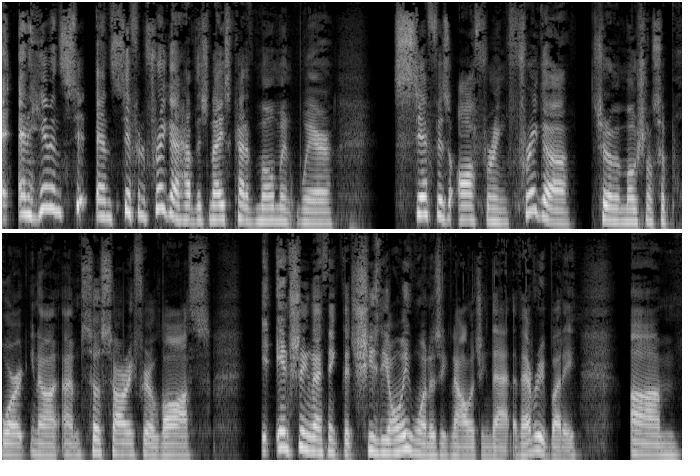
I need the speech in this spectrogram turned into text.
A- and him and Si- and Sif and Frigga have this nice kind of moment where Sif is offering Frigga sort of emotional support. You know, I'm so sorry for your loss. Interesting, I think that she's the only one who's acknowledging that of everybody. Um,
